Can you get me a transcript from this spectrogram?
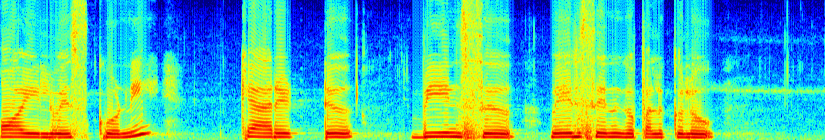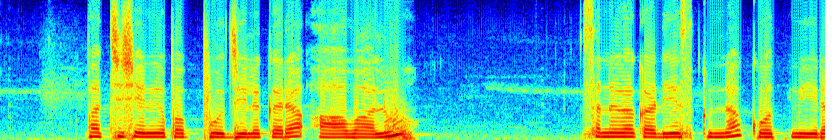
ఆయిల్ వేసుకొని క్యారెట్ బీన్స్ వేరుశనగ పలుకులు పచ్చిశనగపప్పు జీలకర్ర ఆవాలు సన్నగా కట్ చేసుకున్న కొత్తిమీర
